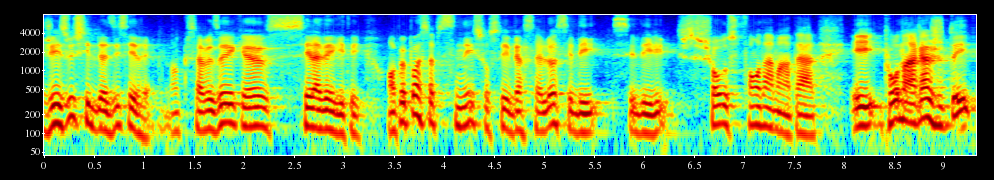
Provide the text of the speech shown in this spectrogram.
Jésus, s'il le dit, c'est vrai. Donc, ça veut dire que c'est la vérité. On ne peut pas s'obstiner sur ces versets-là. C'est des, des choses fondamentales. Et pour en rajouter,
